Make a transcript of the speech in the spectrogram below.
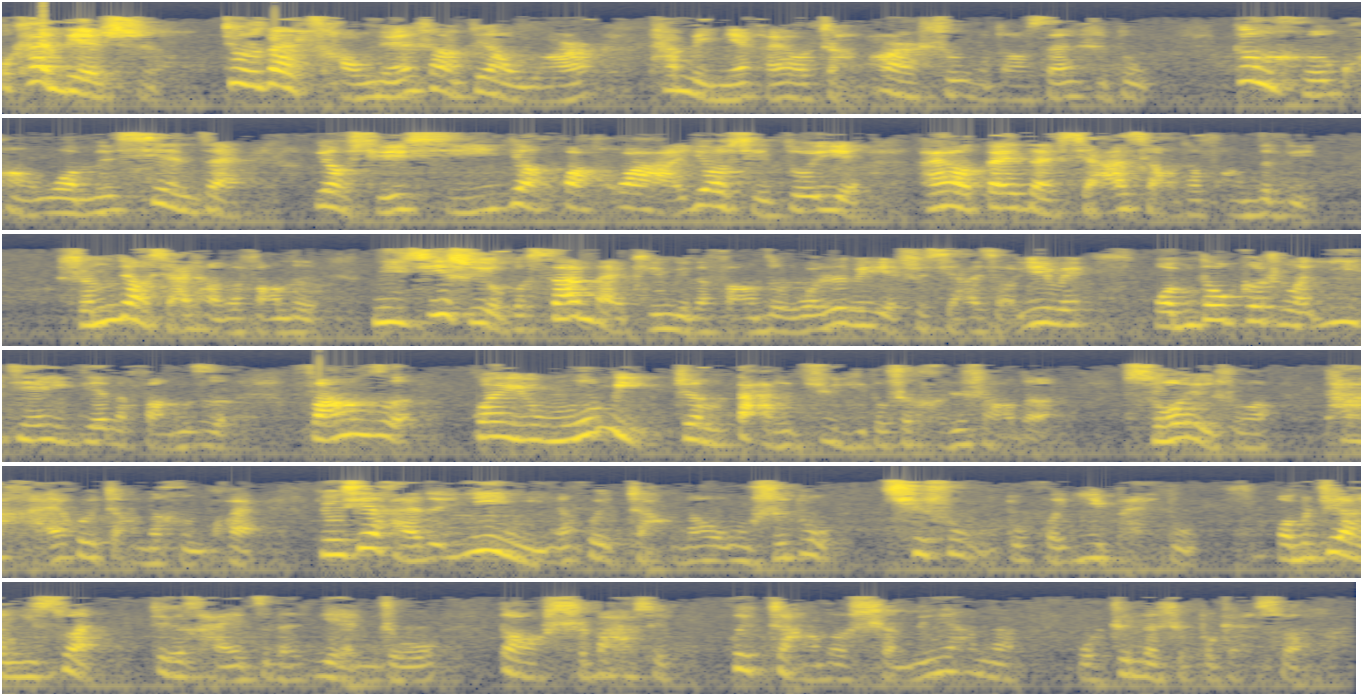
不看电视，就是在草原上这样玩，他每年还要长二十五到三十度，更何况我们现在要学习，要画画，要写作业。还要待在狭小的房子里，什么叫狭小的房子？你即使有个三百平米的房子，我认为也是狭小，因为我们都隔成了一间一间的房子，房子关于五米这么大的距离都是很少的，所以说它还会长得很快。有些孩子一年会长到五十度、七十五度或一百度，我们这样一算，这个孩子的眼轴到十八岁会长到什么样呢？我真的是不敢算了。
